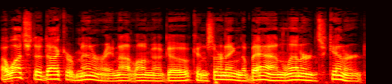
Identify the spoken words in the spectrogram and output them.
I watched a documentary not long ago concerning the band Lynyrd Skynyrd.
